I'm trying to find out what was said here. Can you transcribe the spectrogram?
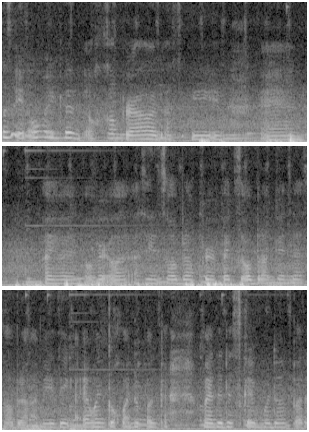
As in, oh my god, ako ka-proud. As in, and, ayun, overall, as in, sobrang perfect, sobrang ganda, sobrang amazing. Ewan ko kung ano pagka, pwede describe mo doon para,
